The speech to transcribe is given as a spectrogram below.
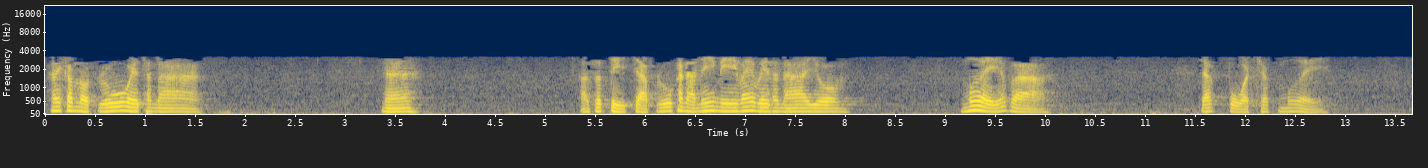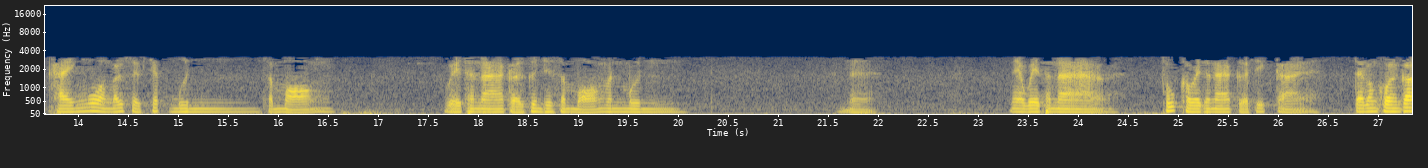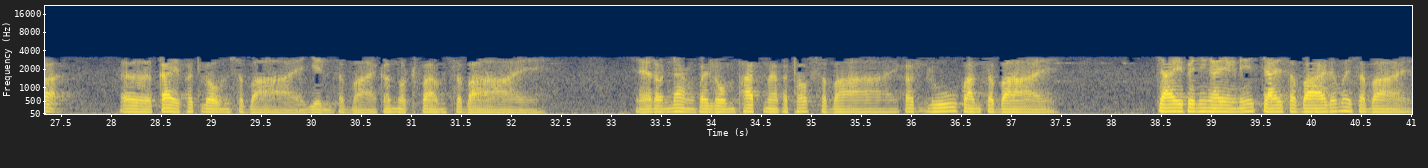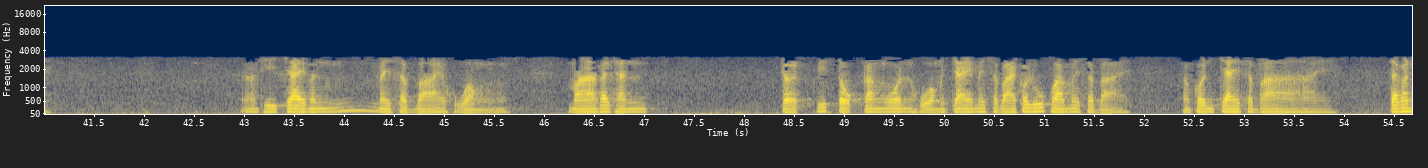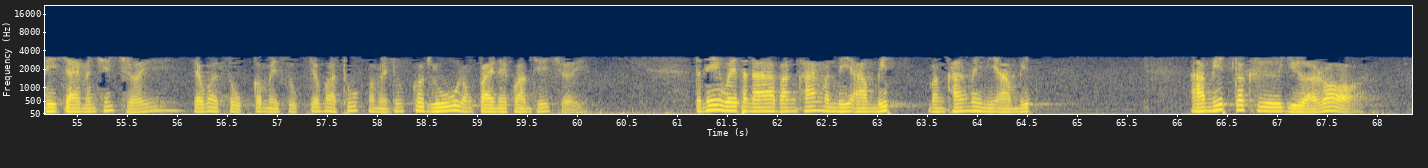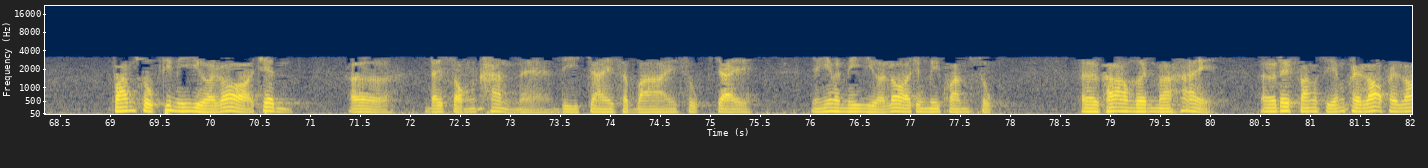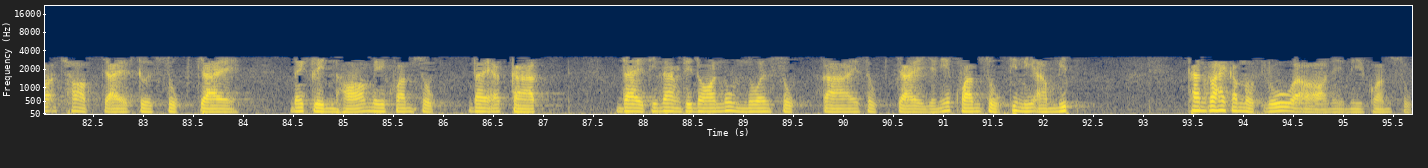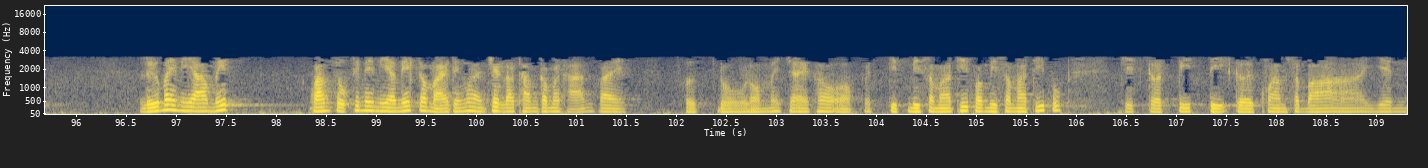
ให้กำหนดรู้เวทนา นะเอาสติจับรู้ขณะนี้มีไหมเวทนาโยม เมื่อยหรือเปล่าชักปวดชักเมื่อยใครง่วงรู้สึกชักมึนสมอง เวทนาเกิดขึ้นที่สมองมันมึนนะในเวทนาทุกขเวทนาเกิดที่กาย แต่บางคนก็ เออใกล้พัดลมสบาย เย็นสบายกำหนดความสบายเนี่ยเรานั่งไปลมพัดมากระทบสบาย ก็รู้ความสบาย ใจเป็นยังไงอย่างนี้ ใจสบายหรือไม่สบายบางทีใจมันไม่สบายห่วง มาก็ฉันเกิดวิตกกังวลห่วงใจไม่สบายก็รู้ความไม่สบาย บางคนใจสบาย แต่บางทีใจมันเฉยเฉยจะว่าสุขก็ไม่สุข จะว่าทุกข์ก็ไม่ทุกข์ก็รู้ลงไปในความเฉยเฉยแต่นี่เวทนาบางครั้งมันมีอามิตร บางครั้งไม่มีอามิตร อามิตรก็คือเหยื่อร่อ ความสุขที่มีเหยื่อร่อ เช่น เออได้สองขั้นนะดีใจสบาย สุขใจ อย่างนี้มันมีเหยื่อร่อจึงมีความสุข เออเขาเอาเงินมาให้ เออได้ฟังเสียงไพเราะไพเราะชอบใจเกิดสุขใจ ได้กลิ่นหอมมีความสุข ได้อากาศ ได้ที่นั่งที่นอนนุ่มนวลสุขกายสุขใจ อย่างนี้ความสุขที่มีอามิตร ท่านก็ให้กำหนดรู้ว่าอ๋อนี่มีความสุข หรือไม่มีอามิตร ความสุขที่ไม่มีอามิตรก็หมายถึงว่า เช่นเราทำกรรมฐานไป ฝึกดูลมไม่ใจเข้าออกจิตมีสมาธิพอมีสมาธิปุ๊บจิตเกิดปิติเกิดความสบายเย็น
